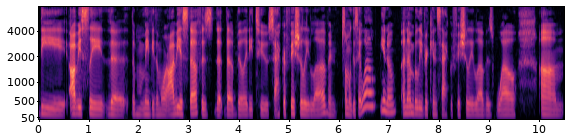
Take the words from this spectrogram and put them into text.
the obviously the the maybe the more obvious stuff is the the ability to sacrificially love. And someone could say, well, you know, an unbeliever can sacrificially love as well. Um,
